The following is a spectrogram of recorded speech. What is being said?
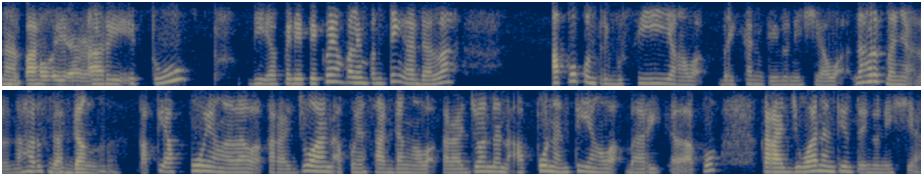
Nah, hmm. pas oh, iya, iya. hari itu di LPDP ku yang paling penting adalah apa kontribusi yang awak berikan ke Indonesia? Awak nah harus banyak loh nah harus gadang tapi apa yang awak karajuan apa yang sadang awak karajuan dan apa nanti yang awak bari uh, apa karajuan nanti untuk Indonesia?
